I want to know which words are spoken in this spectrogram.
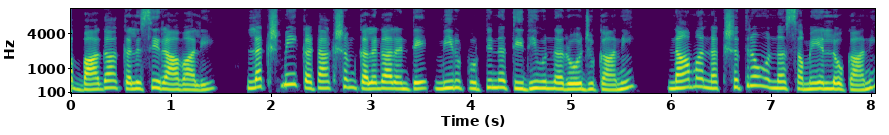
బాగా కలిసి రావాలి. లక్ష్మీ కటాక్షం కలగాలంటే మీరు పుట్టిన తిథి ఉన్న రోజు కాని నామ నక్షత్రం ఉన్న సమయంలో కాని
